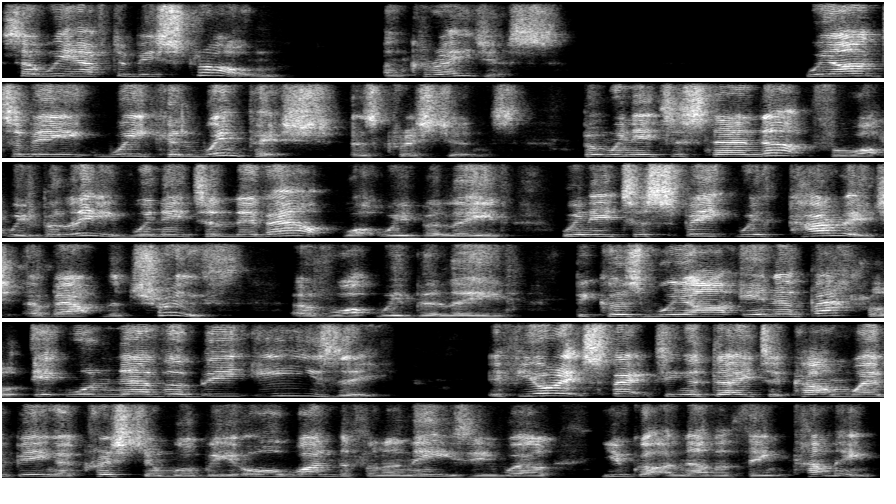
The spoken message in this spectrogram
So we have to be strong and courageous. We aren't to be weak and wimpish as Christians, but we need to stand up for what we believe. We need to live out what we believe. We need to speak with courage about the truth of what we believe because we are in a battle. It will never be easy. If you're expecting a day to come when being a Christian will be all wonderful and easy, well, you've got another thing coming.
